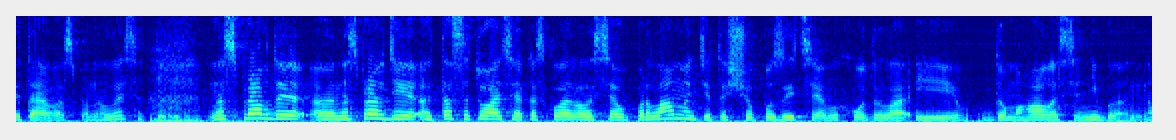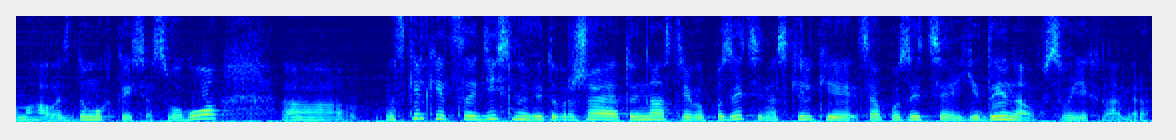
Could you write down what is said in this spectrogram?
Вітаю вас, пане Олесе. Добрий день. Насправді, е, насправді, е, та ситуація, яка склалася у парламенті, те, що опозиція виходила і домагалася, ніби намагалась домогтися свого. Наскільки це дійсно відображає той настрій в опозиції? Наскільки ця опозиція єдина в своїх намірах?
